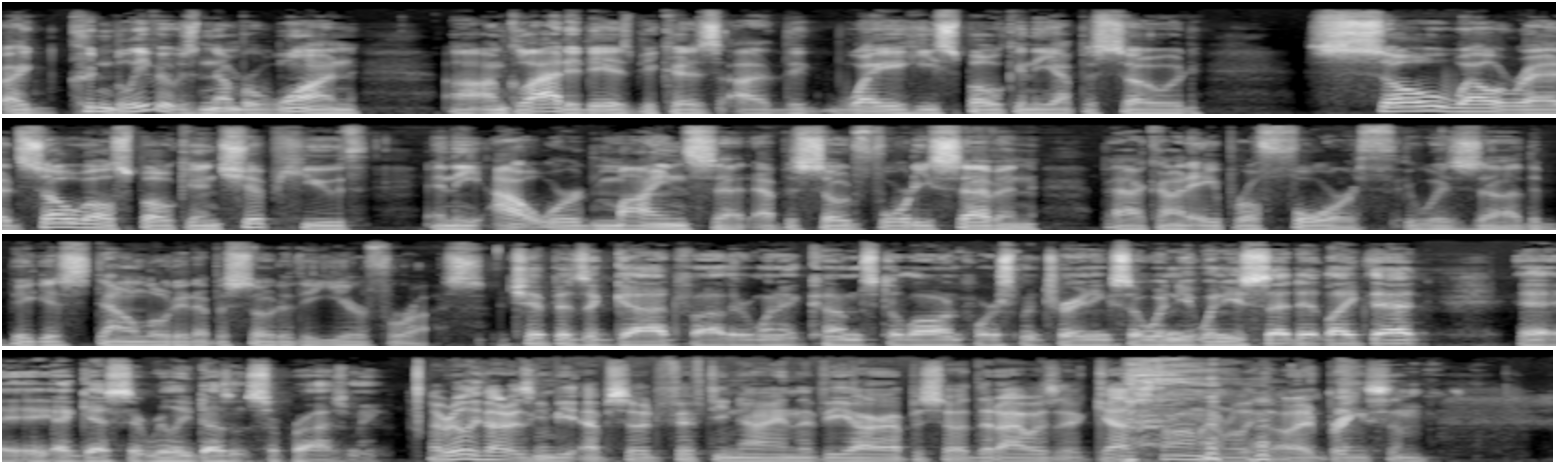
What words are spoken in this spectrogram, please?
I couldn't believe it was number one. Uh, I'm glad it is because uh, the way he spoke in the episode, so well read, so well spoken. Chip Huth and the Outward Mindset, episode 47, back on April 4th. It was uh, the biggest downloaded episode of the year for us. Chip is a godfather when it comes to law enforcement training. So when you when you said it like that, uh, I guess it really doesn't surprise me. I really thought it was going to be episode 59, the VR episode that I was a guest on. I really thought I'd bring some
